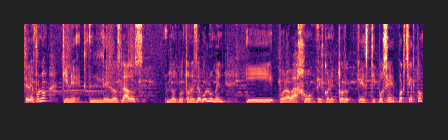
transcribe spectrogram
teléfono. Tiene de los lados los botones de volumen y por abajo el conector que es tipo C, por cierto,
